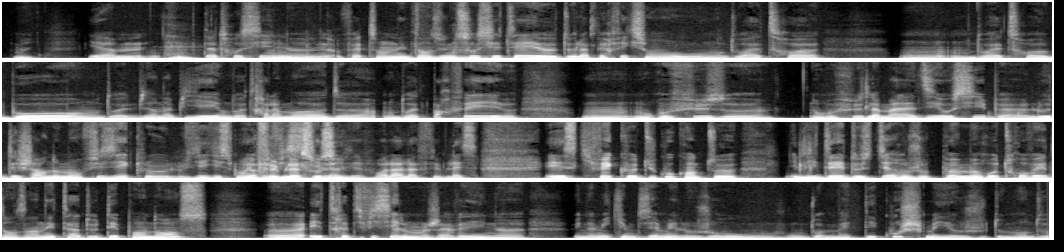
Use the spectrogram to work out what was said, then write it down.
Oui. Il y a hum, peut-être aussi une. En fait, on est dans une société euh, de la perfection où on doit être. Euh, on, doit être beau, on doit être bien habillé, on doit être à la mode, on doit être parfait. On, on refuse on refuse la maladie aussi, bah, le décharnement physique, le, vieillissement la faiblesse aussi. Voilà, la faiblesse. Et ce qui fait que du coup, quand euh, l'idée de se dire je peux me retrouver dans un état de dépendance euh, est très difficile. Moi, j'avais une, une amie qui me disait mais le jour où on doit mettre des couches, mais euh, je demande,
